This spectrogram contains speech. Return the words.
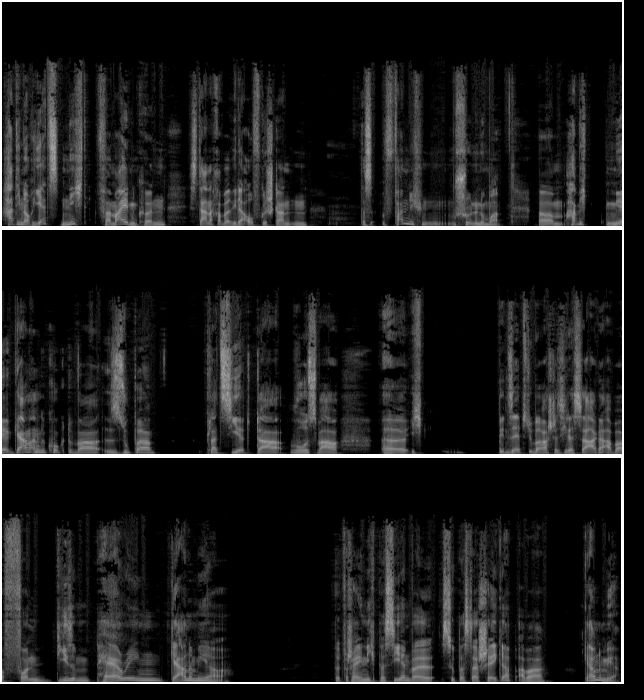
hat ihn auch jetzt nicht vermeiden können, ist danach aber wieder aufgestanden. Das fand ich eine schöne Nummer. Ähm, Habe ich mir gern angeguckt, war super platziert da, wo es war. Äh, ich bin selbst überrascht, dass ich das sage, aber von diesem Pairing gerne mehr. Wird wahrscheinlich nicht passieren, weil Superstar Shake-Up, aber gerne mehr.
